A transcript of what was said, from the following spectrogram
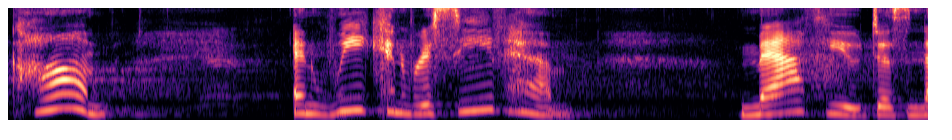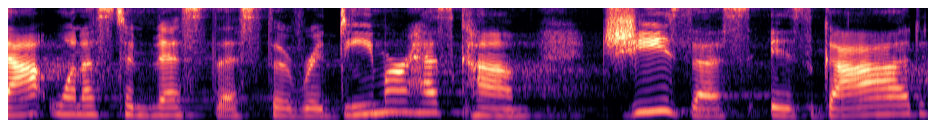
come and we can receive him. Matthew does not want us to miss this. The Redeemer has come. Jesus is God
